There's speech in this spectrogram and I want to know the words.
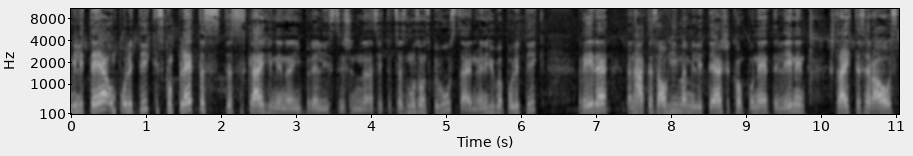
Militär und Politik ist komplett das, das, das Gleiche in einer imperialistischen äh, Situation. Das muss uns bewusst sein. Wenn ich über Politik rede, dann hat das auch immer militärische Komponente. Lenin streicht das heraus.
